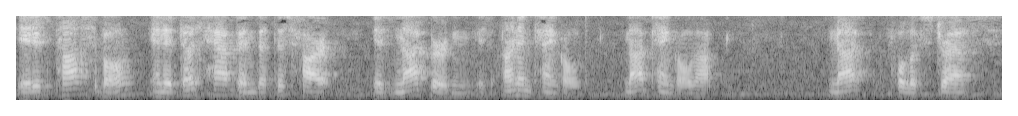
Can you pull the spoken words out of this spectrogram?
it is possible, and it does happen, that this heart is not burdened, is unentangled, not tangled up, not full of stress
